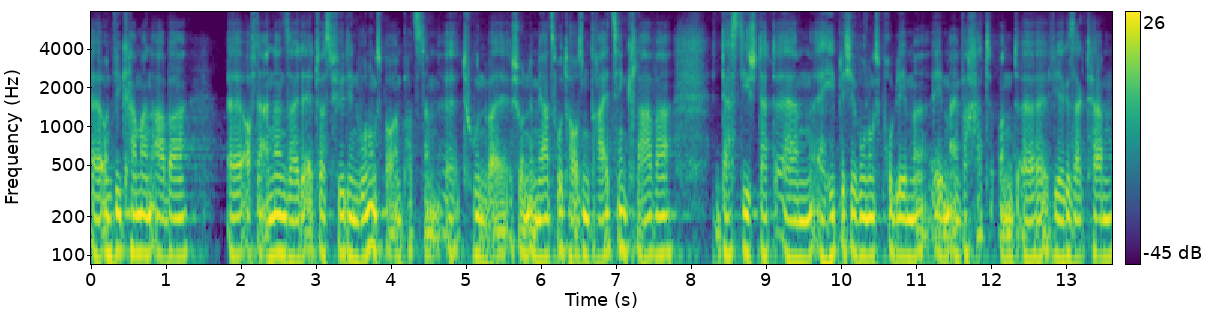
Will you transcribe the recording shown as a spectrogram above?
Äh, und wie kann man aber äh, auf der anderen Seite etwas für den Wohnungsbau in Potsdam äh, tun, weil schon im Jahr 2013 klar war, dass die Stadt ähm, erhebliche Wohnungsprobleme eben einfach hat und äh, wir gesagt haben,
